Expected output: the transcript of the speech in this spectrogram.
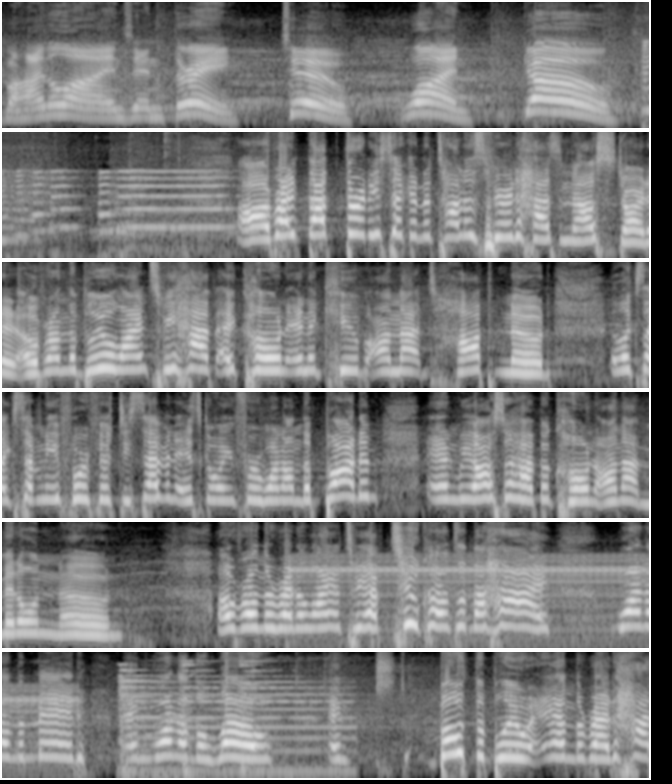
behind the lines in three, two, one, go! All right, that 30 second autonomous period has now started. Over on the blue lines, we have a cone and a cube on that top node. It looks like 7457 is going for one on the bottom, and we also have a cone on that middle node. Over on the red alliance, we have two cones on the high, one on the mid, and one on the low. And both the blue and the red had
